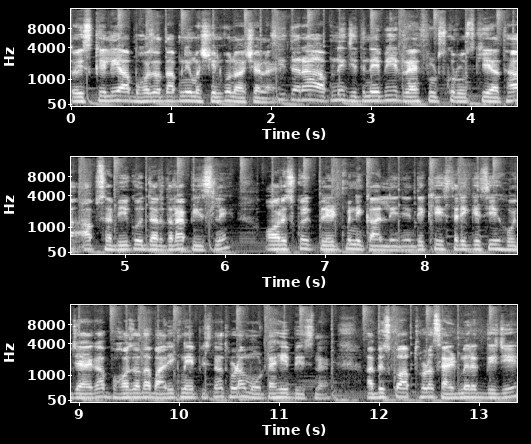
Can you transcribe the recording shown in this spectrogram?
तो इसके लिए आप बहुत ज़्यादा अपनी मशीन को ना चलाएँ। इसी तरह आपने जितने भी ड्राई फ्रूट्स को रोस्ट किया था, आप सभी को दरदरा पीस लें और इसको एक प्लेट में निकाल लीजिए। देखिए, इस तरीके से हो जाएगा। बहुत ज़्यादा बारीक नहीं पीसना थोड़ा मोटा ही पीसना है। अब इसको आप थोड़ा साइड में रख दीजिए।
